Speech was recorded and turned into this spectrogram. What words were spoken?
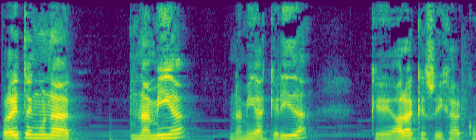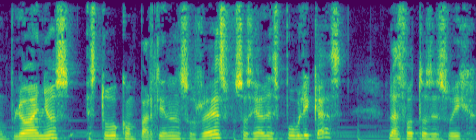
Por ahí tengo una, una amiga, una amiga querida, que ahora que su hija cumplió años, estuvo compartiendo en sus redes sociales públicas las fotos de su hija.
